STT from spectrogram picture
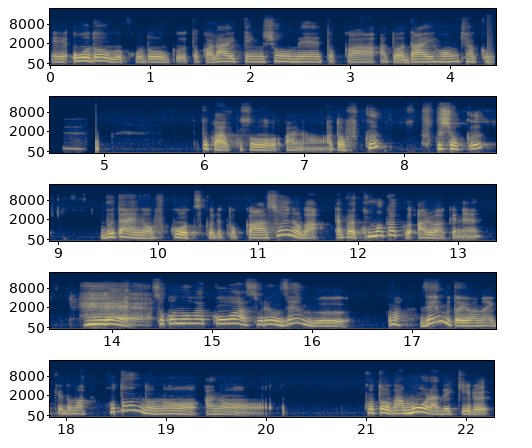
えー大道具小道具とかライティング照明とかあとは台本脚本とかそうあのあと服服飾舞台の服を作るとかそういうのがやっぱり細かくあるわけね。でそこの学校はそれを全部、まあ、全部とは言わないけど、まあ、ほとんどのあのことが網羅できる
